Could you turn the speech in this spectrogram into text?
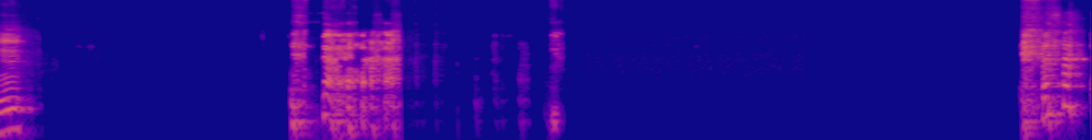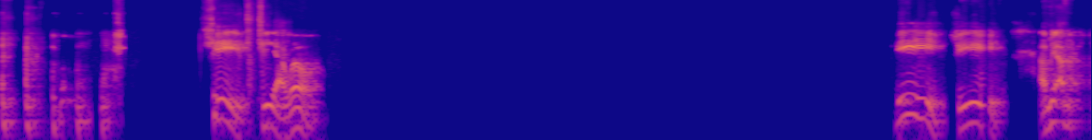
mm. Sí, sí, a huevo. Sí, sí. A mí, a-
